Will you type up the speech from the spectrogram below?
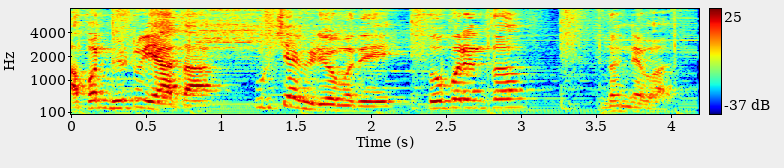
आपण भेटूया आता पुढच्या व्हिडिओमध्ये तोपर्यंत धन्यवाद.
